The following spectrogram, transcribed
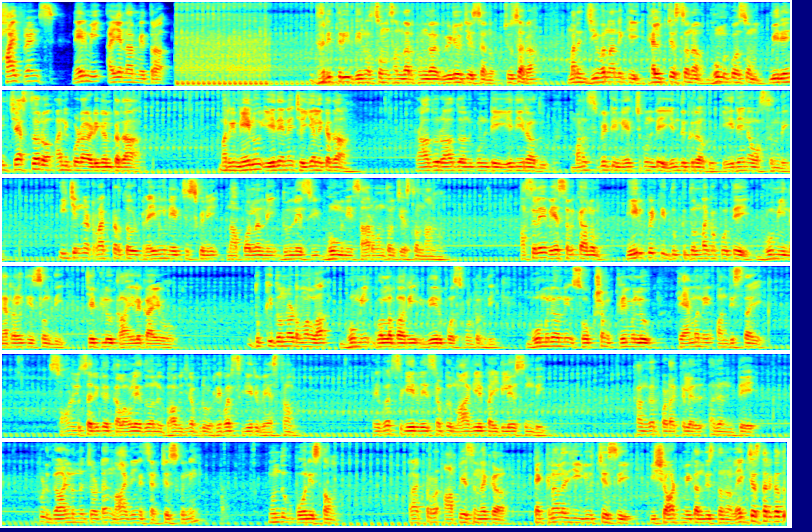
Hi friends నేను మీ INR మిత్ర. ధరిత్రి దినోత్సవం సందర్భంగా వీడియో చేశాను. చూసారా? మన జీవనానికి హెల్ప్ చేస్తున్న భూమి కోసం మీరేం చేస్తారో అని కూడా అడిగాను కదా. మరి నేను ఏదైనా చెయ్యాలి కదా? రాదు రాదు అనుకుంటే ఏదీ రాదు. మనసు పెట్టి నేర్చుకుంటే ఎందుకు రాదు? ఏదైనా వస్తుంది. ఈ చిన్న ట్రాక్టర్తో డ్రైవింగ్ నేర్చేసుకుని నా పొలాన్ని దున్నేసి భూమిని సారవంతం చేస్తున్నాను. అసలే వేసవికాలం. నీరు పెట్టి దుక్కి దున్నకపోతే భూమి నెర్రలు తీస్తుంది. చెట్లు కాయలు కాయవు. దుక్కి దున్నడం వల్ల భూమి గొల్లబారి వేరు పోసుకుంటుంది. భూమిలోని సూక్ష్మ క్రిములు తేమని అందిస్తాయి. సాండ్లు సరిగ్గా కలవలేదు అని భావించినప్పుడు రివర్స్ గేర్ వేస్తాం. రివర్స్ గేర్ వేసినప్పుడు నాగిలే పైకి లేస్తుంది. కంగారు పడక్కలేదు అదంతే. ఇప్పుడు గాళ్ళు ఉన్న చోట నాగిల్ని సెట్ చేసుకుని ముందుకు పోనిస్తాం. ట్రాక్టర్ ఆపేసినాక టెక్నాలజీ యూజ్ చేసి ఈ షార్ట్ మీకు అందిస్తున్నాను లైక్ చేస్తారు కదా.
